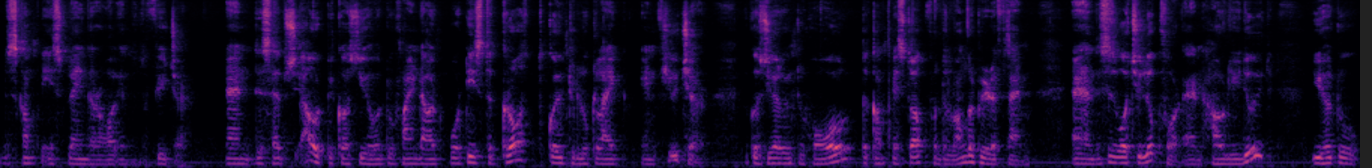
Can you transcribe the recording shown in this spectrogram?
this company is playing a role into the future and this helps you out because you have to find out what is the growth going to look like in future. Because you are going to hold the company stock for the longer period of time. And this is what you look for and how do you do it? You have to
